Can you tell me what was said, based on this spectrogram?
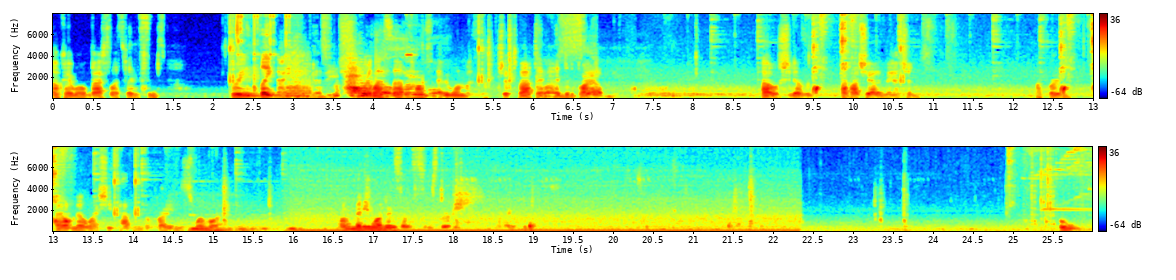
Okay, well, back to Let's Play The Sims 3 Late Night. We last that house, everyone was just about to head to the party. Oh, she doesn't. I thought she had a mansion. Awkward. I don't know why she's having the party in swimwear. One of many wonders of Sims 3. Alright. Ooh.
